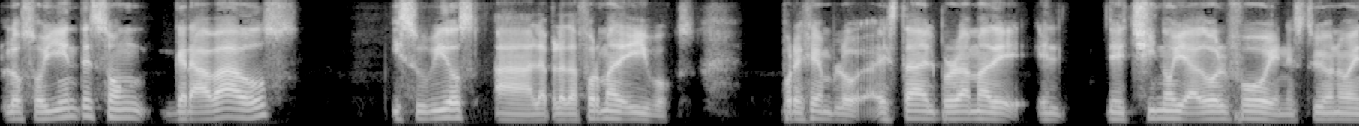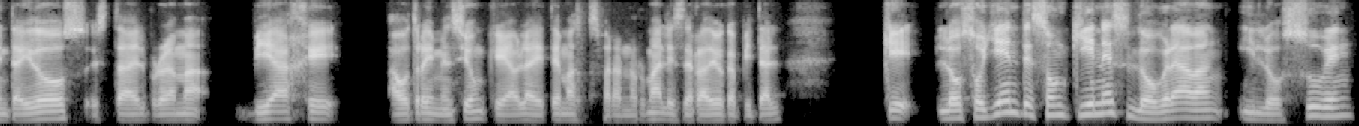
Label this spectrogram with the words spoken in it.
los oyentes son grabados y subidos a la plataforma de Evox. por ejemplo, está el programa de, el, de Chino y Adolfo en Estudio 92, está el programa Viaje a otra dimensión que habla de temas paranormales de Radio Capital, que los oyentes son quienes lo graban y lo suben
